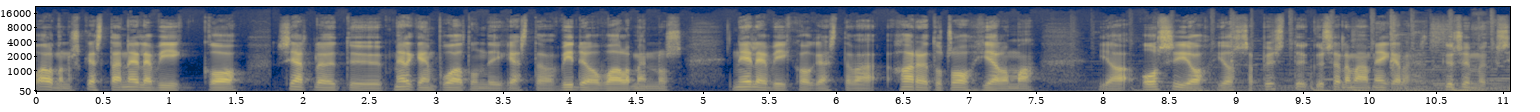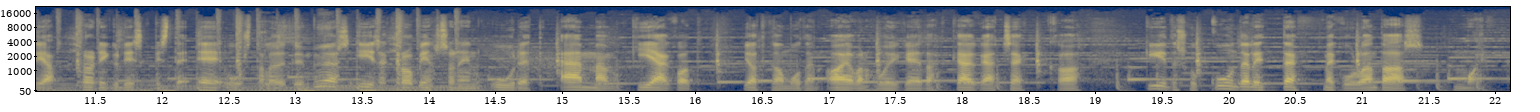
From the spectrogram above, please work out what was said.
Valmennus kestää neljä viikkoa. Sieltä löytyy melkein puoli tuntia kestävä videovalmennus, neljä viikkoa kestävä harjoitusohjelma ja osio, jossa pystyy kyselemään meikäläiset kysymyksiä. Prodigudisc.eusta löytyy myös Isaac Robinsonin uudet MM-kiekot, jotka on muuten aivan huikeita. Käykää tsekkaa. Kiitos kun kuuntelitte. Me kuullaan taas. Moi!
